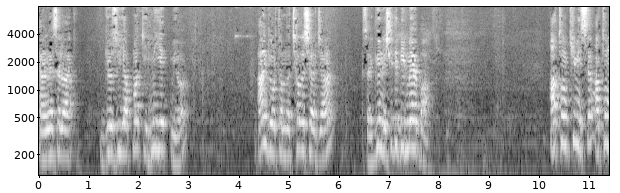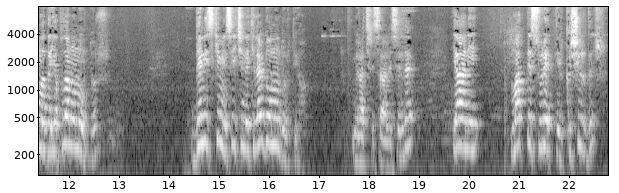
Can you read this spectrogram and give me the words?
Yani mesela gözü yapmak ilmi yetmiyor. Hangi ortamda çalışacağı mesela güneşi de bilmeye bağlı. Atom kiminse atomla da yapılan onundur. Deniz kiminse içindekiler de onundur diyor. Miraç Risalesi'nde. Yani madde surettir, kışırdır,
